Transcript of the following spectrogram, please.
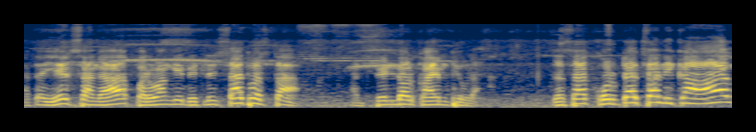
आता एक सांगा परवानगी भेटली सात वाजता आणि पेंडॉल कायम ठेवला. जसा कोर्टाचा निकाल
